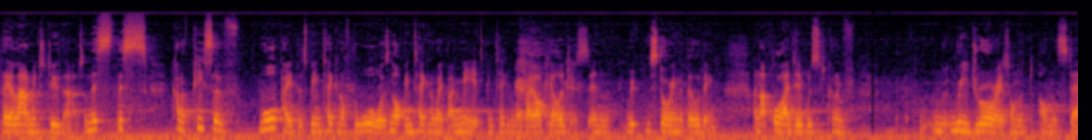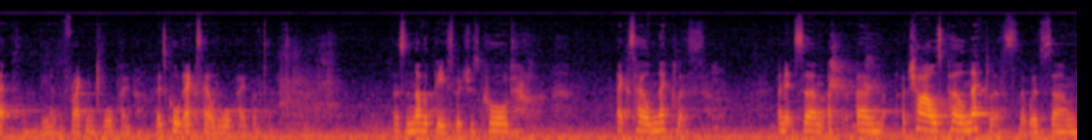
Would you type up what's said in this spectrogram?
they allowed me to do that. And this, this kind of piece of wallpaper that's been taken off the wall has not been taken away by me, it's been taken away by archaeologists in re restoring the building. And I, all I did was kind of re redraw it on the, on the step the, you know, the fragment of wallpaper. It's called exhaled wallpaper. There's another piece which was called exhaled necklace. And it's um, a, um, a child's pearl necklace that was um,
